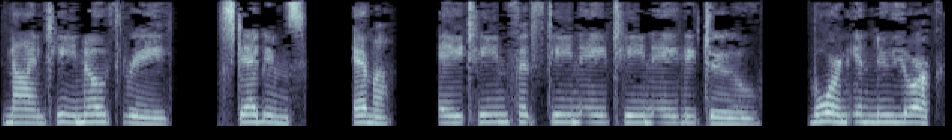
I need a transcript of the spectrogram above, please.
1903. Stebbins, Emma, 1815-1882. Born in New York,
